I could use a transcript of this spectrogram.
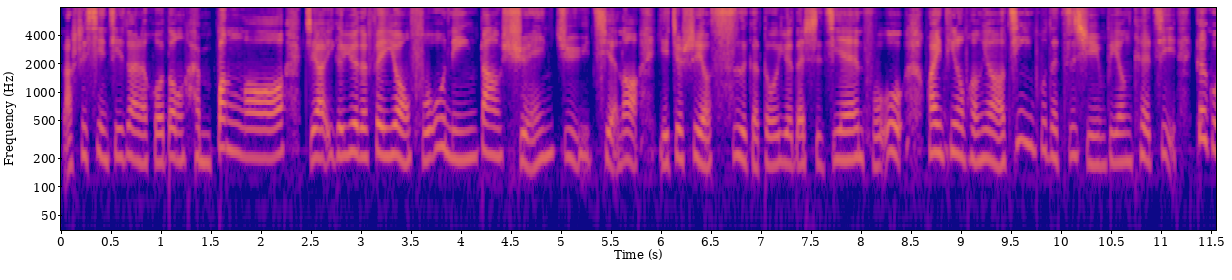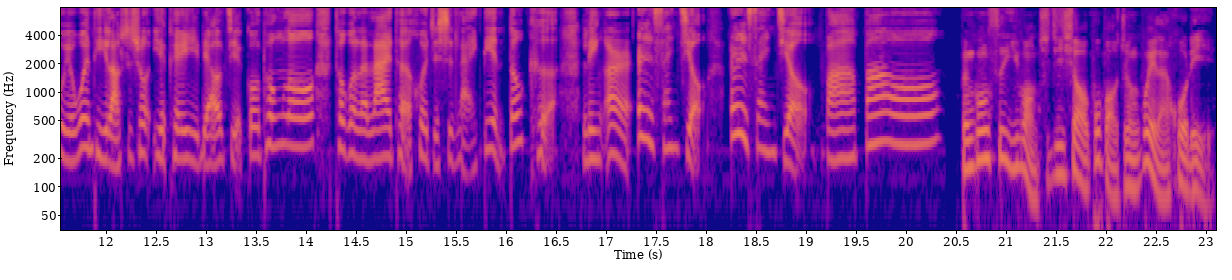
老师现阶段的活动很棒哦，只要一个月的费用，服务您到选举前哦，也就是有四个多月的时间服务。欢迎听众朋友进一步的咨询，不用客气。个股有问题，老师说也可以了解沟通喽。透过了 Light 或者是来电都可，零二二三九二三九八八哦。本公司以往之绩效不保证未来获利，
